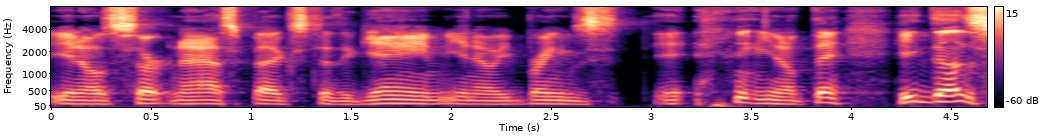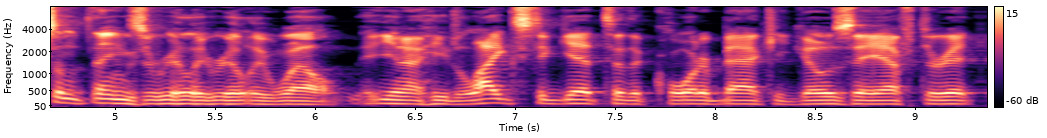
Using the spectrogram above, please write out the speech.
you know certain aspects to the game. You know, he brings you know th- he does some things really really well. You know, he likes to get to the quarterback. He goes after it.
